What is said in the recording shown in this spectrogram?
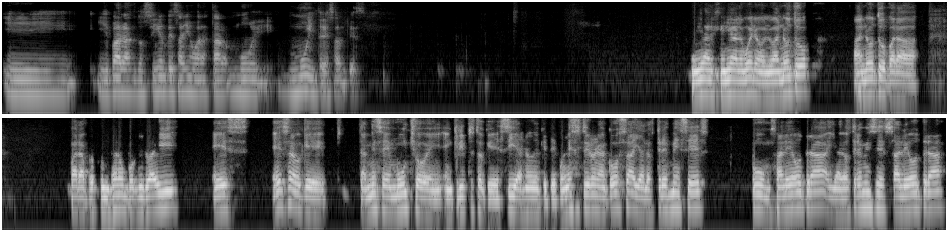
y, y para los siguientes años van a estar muy, muy interesantes. Genial, genial. Bueno, lo anoto, anoto para, para profundizar un poquito ahí. Es, es algo que también se ve mucho en, cripto, esto que decías, ¿no? De que te pones a estudiar una cosa y a los tres meses, pum, sale otra, y a los tres meses sale otra,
